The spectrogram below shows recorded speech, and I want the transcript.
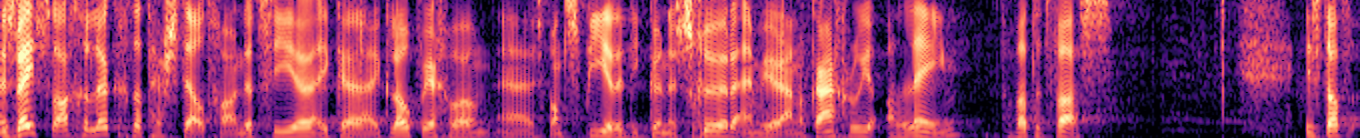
Een zweefslag, gelukkig, dat herstelt gewoon. Dat zie je, ik, uh, ik loop weer gewoon. Uh, want spieren die kunnen scheuren en weer aan elkaar groeien. Alleen, wat het was, is dat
